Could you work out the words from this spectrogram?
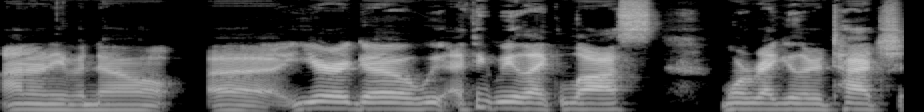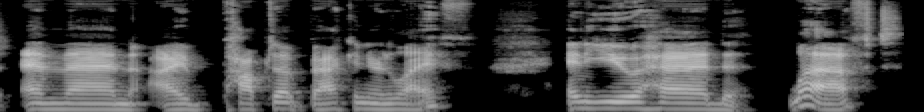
I don't even know. Uh, a year ago, we I think we like lost more regular touch, and then I popped up back in your life, and you had left.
